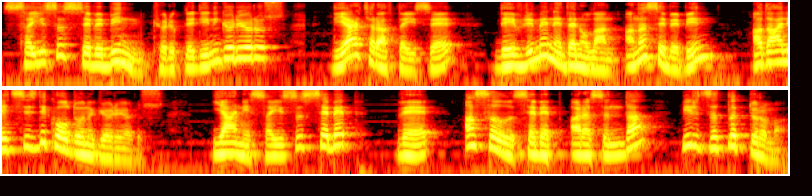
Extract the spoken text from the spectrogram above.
sayısız sebebin körüklediğini görüyoruz. Diğer tarafta ise devrime neden olan ana sebebin adaletsizlik olduğunu görüyoruz. Yani sayısız sebep ve asıl sebep arasında bir zıtlık durumu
